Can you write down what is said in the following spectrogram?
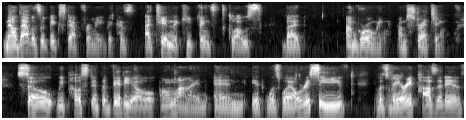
Now, that was a big step for me because I tend to keep things close, but I'm growing, I'm stretching. So we posted the video online and it was well received. It was very positive.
